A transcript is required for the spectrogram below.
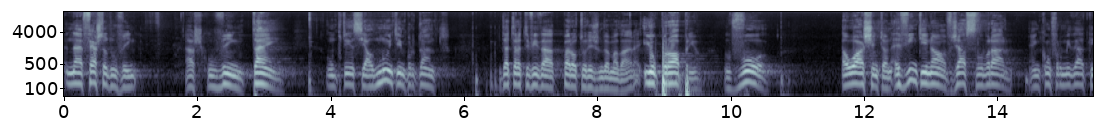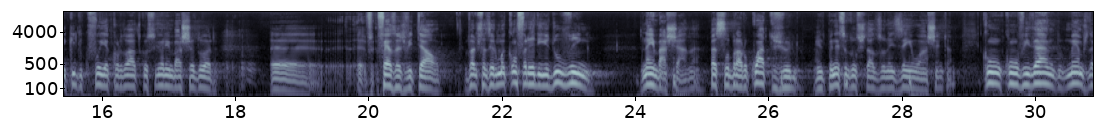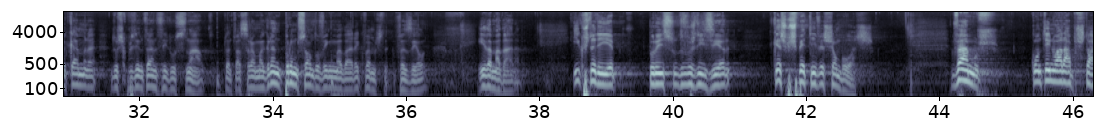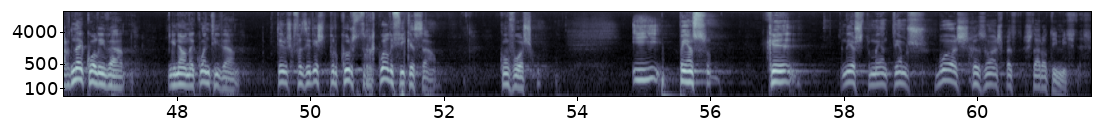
na Festa do Vinho. Acho que o vinho tem um potencial muito importante de atratividade para o turismo da Madeira. Eu próprio vou a Washington, a 29, já a celebrar, em conformidade com aquilo que foi acordado com o Sr. Embaixador uh, Fezas Vital, vamos fazer uma confraria do vinho na Embaixada, para celebrar o 4 de julho, a independência dos Estados Unidos em Washington, convidando membros da Câmara dos Representantes e do Senado. Portanto, será uma grande promoção do vinho Madeira que vamos fazê-lo, e da Madeira. E gostaria, por isso, de vos dizer que as perspectivas são boas. Vamos continuar a apostar na qualidade e não na quantidade. Temos que fazer este percurso de requalificação convosco e penso que neste momento temos boas razões para estar otimistas.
